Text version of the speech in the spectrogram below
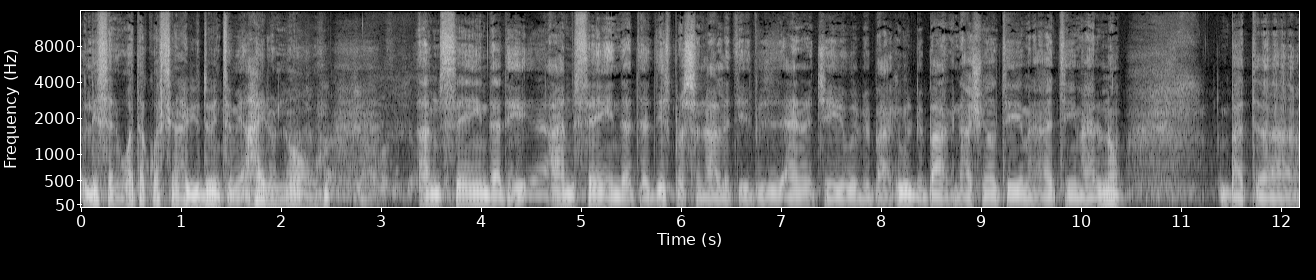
listen, what a question are you doing to me? I don't know. I'm saying that he, I'm saying that uh, this personality, with this energy, will be back. He will be back. National team and a team. I don't know, but uh,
